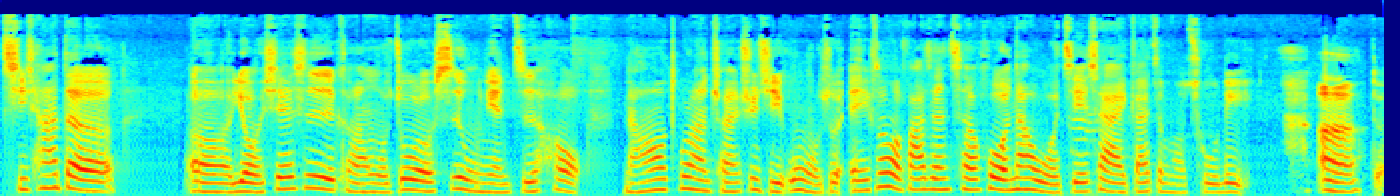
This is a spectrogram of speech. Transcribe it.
其他的，呃，有些是可能我做了四五年之后，然后突然传讯息问我说：“诶，说我发生车祸，那我接下来该怎么处理？嗯，？”对。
